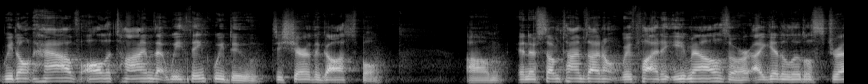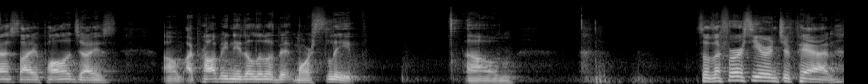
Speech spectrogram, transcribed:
We don't have all the time that we think we do to share the gospel. Um, and if sometimes I don't reply to emails or I get a little stressed, I apologize. Um, I probably need a little bit more sleep. Um, so, the first year in Japan,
